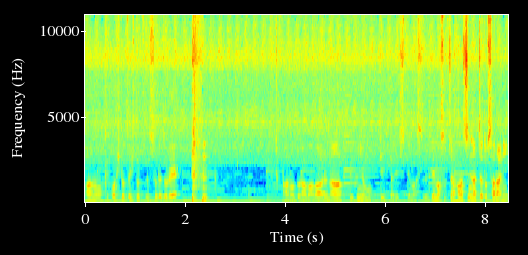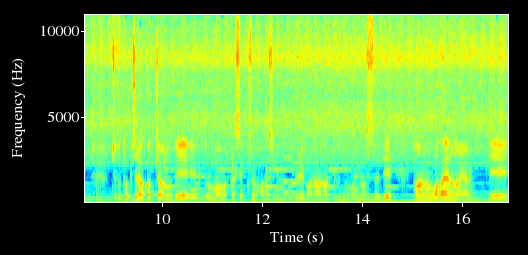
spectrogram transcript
あの結構一つ一つそれぞれ あのドラマがあるなっていうふうに思っていたりしてます。でまあそっちの話になっちゃうとさらにちょっととっちらかっちゃうので、えっとまあ、もう一回セックスの話に戻れればななんていうふうに思います。で、まあ、あの我が家の悩みって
